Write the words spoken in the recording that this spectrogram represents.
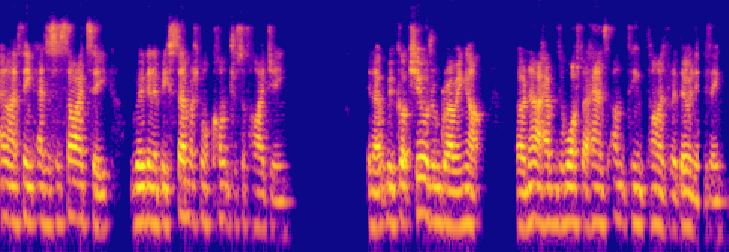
and I think as a society, we're going to be so much more conscious of hygiene. You know, we've got children growing up are now having to wash their hands umpteen times before they do anything.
